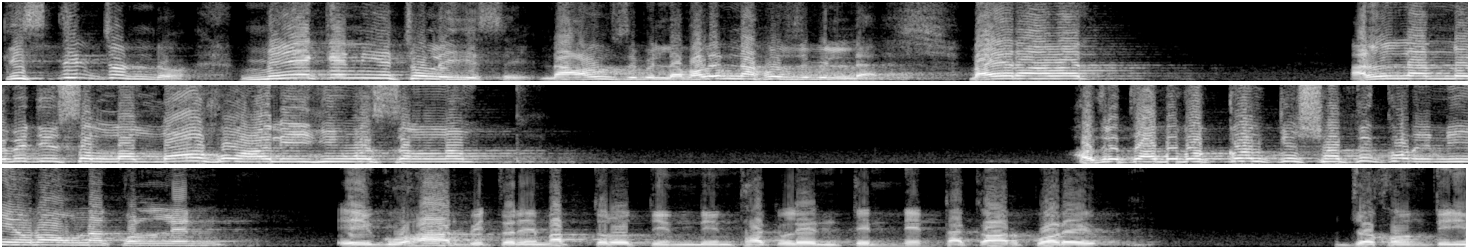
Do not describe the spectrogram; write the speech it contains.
কিস্তির জন্য মেয়েকে নিয়ে চলে গেছে। নাহুজুবিল্লাহ বলেন নাহুজুবিল্লাহ ভাইয়েরা আমার, আল্লাহ নবীজি সাল্লাল্লাহু আলাইহি ওয়াসাল্লাম হযরত আবু বকরকে সাথে করে নিয়ে রওনা করলেন। এই গুহার ভিতরে মাত্র তিন দিন থাকলেন। তিন দিন থাকার পরে যখন তিনি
